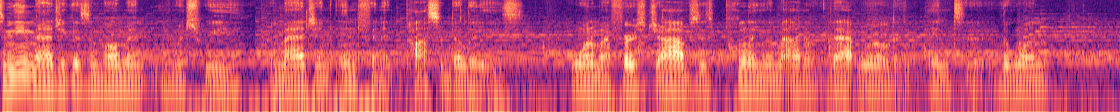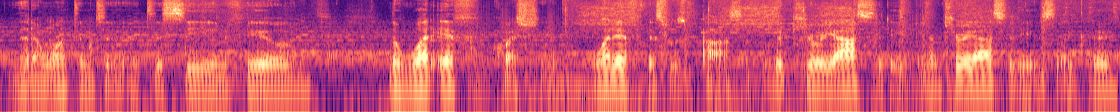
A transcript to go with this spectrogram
To me, magic is a moment in which we imagine infinite possibilities. One of my first jobs is pulling them out of that world and into the one that I want them to, to see and feel. And the what if question. What if this was possible? The curiosity. You know, curiosity is like the,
